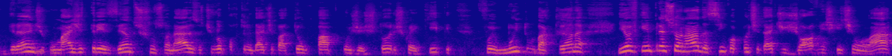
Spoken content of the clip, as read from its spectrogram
grande, com mais de 300 funcionários, eu tive a oportunidade de bater um papo com gestores, com a equipe, foi muito bacana, e eu fiquei impressionado assim com a quantidade de jovens que tinham lá,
